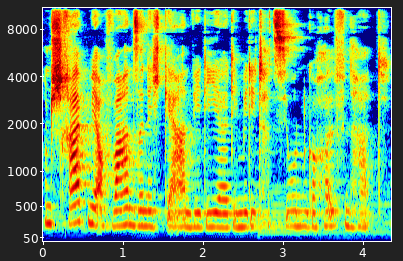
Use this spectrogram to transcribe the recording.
Und schreib mir auch wahnsinnig gern, wie dir die Meditation geholfen hat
